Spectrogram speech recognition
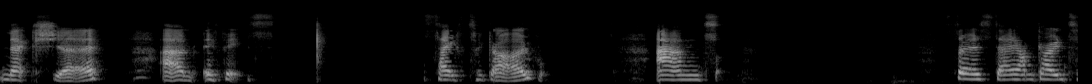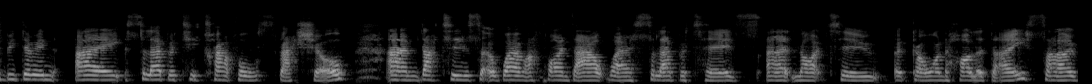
next year um, if it's safe to go. And Thursday I'm going to be doing a celebrity travel special. And um, that is uh, where I find out where celebrities uh, like to uh, go on holiday. So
